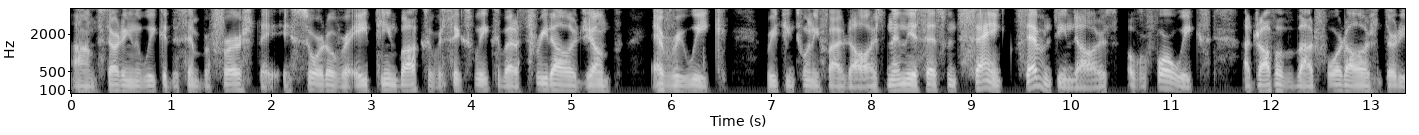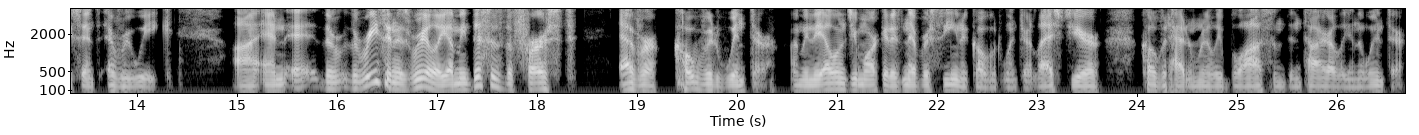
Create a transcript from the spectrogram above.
Um, starting in the week of December first, they, they soared over eighteen bucks over six weeks, about a three dollar jump every week, reaching twenty five dollars, and then the assessment sank seventeen dollars over four weeks, a drop of about four dollars and thirty cents every week. Uh, and uh, the the reason is really, I mean, this is the first ever COVID winter. I mean, the LNG market has never seen a COVID winter. Last year, COVID hadn't really blossomed entirely in the winter.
